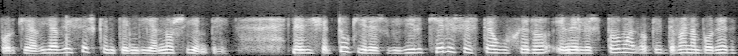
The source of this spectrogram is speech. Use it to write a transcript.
porque había veces que entendía, no siempre. Le dije, tú quieres vivir, quieres este agujero en el estómago que te van a poner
